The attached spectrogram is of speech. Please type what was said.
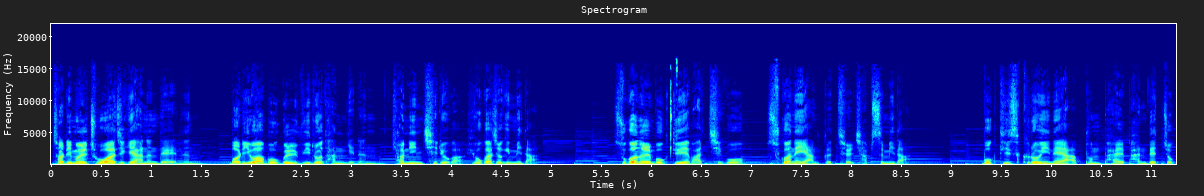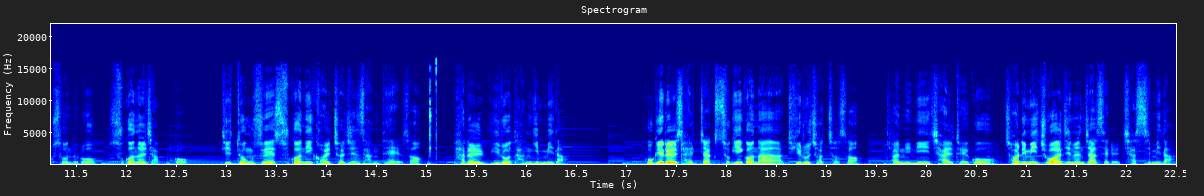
저림을 좋아지게 하는 데에는 머리와 목을 위로 당기는 견인 치료가 효과적입니다. 수건을 목 뒤에 받치고 수건의 양끝을 잡습니다. 목 디스크로 인해 아픈 팔 반대쪽 손으로 수건을 잡고 뒤통수에 수건이 걸쳐진 상태에서 팔을 위로 당깁니다. 고개를 살짝 숙이거나 뒤로 젖혀서 견인이 잘 되고 저림이 좋아지는 자세를 찾습니다.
